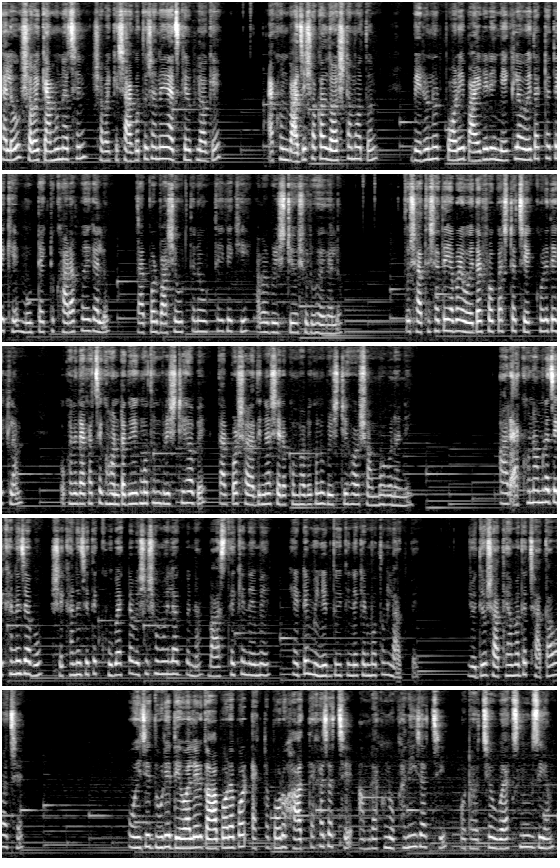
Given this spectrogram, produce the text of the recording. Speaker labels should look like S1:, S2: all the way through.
S1: Hello, সবাই কেমন আছেন? সবাইকে স্বাগত জানাই আজকের ভ্লগে এখন বাজে সকাল দশটা মতন। বেরোনোর পরে বাইরের এই মেঘলা ওয়েদারটা দেখে মুডটা একটু খারাপ হয়ে গেল। তারপর বাসে উঠতে না উঠতেই দেখি আবার বৃষ্টিও শুরু হয়ে গেল। তো সাথে সাথেই আবার ওয়েদার ফোরকাস্টটা চেক করে দেখলাম। ওখানে দেখাচ্ছে ঘণ্টা দুয়েক মতন বৃষ্টি হবে। তারপর সারাদিন আর সেরকমভাবে কোনো বৃষ্টি হওয়ার সম্ভাবনা নেই। আর এখন আমরা যেখানে যাব, সেখানে যেতে খুব একটা বেশি সময় লাগবে না। বাস থেকে নেমে হেঁটে মিনিট দুই তিনেকের মতন লাগবে। যদিও সাথে আমাদের ছাতাও আছে। ওই যে দূরে দেওয়ালের গা বরাবর একটা বড় হাত দেখা যাচ্ছে, আমরা এখন ওখানেই যাচ্ছি। ওটা হচ্ছে ওয়্যাক্স মিউজিয়াম।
